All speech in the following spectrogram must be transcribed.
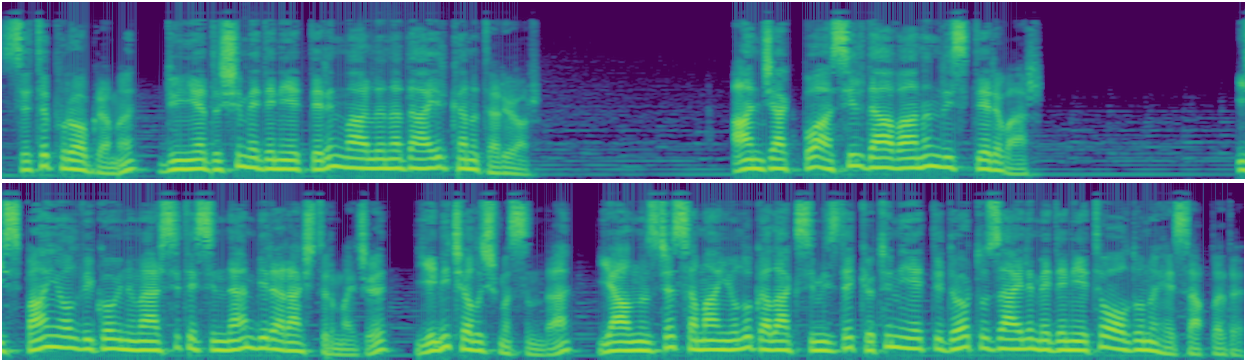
SETI programı, dünya dışı medeniyetlerin varlığına dair kanıt arıyor. Ancak bu asil davanın riskleri var. İspanyol Vigo Üniversitesi'nden bir araştırmacı, yeni çalışmasında, yalnızca Samanyolu galaksimizde kötü niyetli dört uzaylı medeniyeti olduğunu hesapladı.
